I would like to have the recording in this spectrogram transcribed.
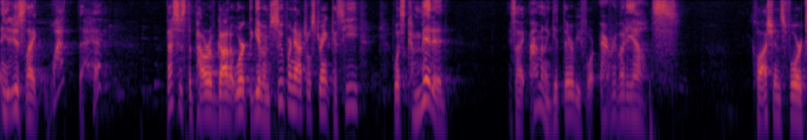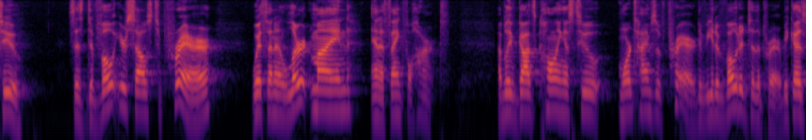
And you're just like, what the heck? That's just the power of God at work to give him supernatural strength because he was committed. He's like, I'm going to get there before everybody else. Colossians 4 2 says, Devote yourselves to prayer with an alert mind and a thankful heart. I believe God's calling us to more times of prayer, to be devoted to the prayer, because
